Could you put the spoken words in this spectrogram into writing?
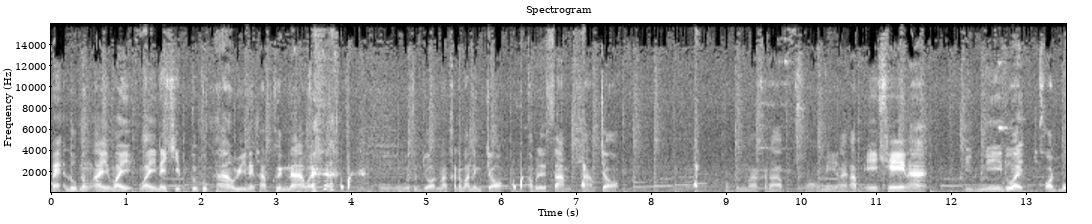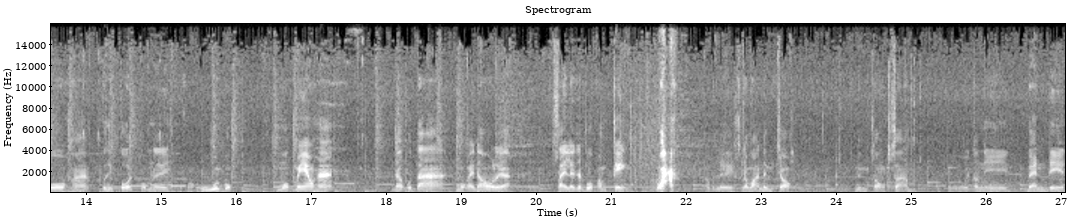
แปะรูปน้องไอไว้ไว้ในคลิปทุกๆ5วินะครับ ขึ้นหน้าไว้ โอ้โหสุดยอดมากคารวะหนึ่งจอก เอาไปเลยสามสามจอก คุณมากครับ ของมีอะไรครับ AK นะฮะมีนี้ด้วยคอสโบฮะ ปืนโปรดผมเลยโอ้โหหมวกหมวกแมวฮะ ดาโกต้าหมวกไอดอลเลยอะใส่แล้วจะบวกความเก่ง ว้าเอาไปเลยคารวะหนึ่งจอกหนึ่งสองสามโอ้โห ตอนนี้แบนเดด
